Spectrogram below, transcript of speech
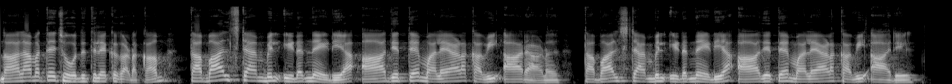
നാലാമത്തെ ചോദ്യത്തിലേക്ക് കടക്കാം. തപാൽ സ്റ്റാമ്പിൽ ഇടം നേടിയ ആദ്യത്തെ മലയാള കവി ആരാണ്? തപാൽ സ്റ്റാമ്പിൽ ഇടം നേടിയ ആദ്യത്തെ മലയാള കവി ആര്?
